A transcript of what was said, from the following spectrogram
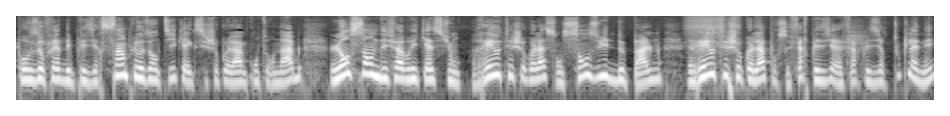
pour vous offrir des plaisirs simples et authentiques avec ces chocolats incontournables. L'ensemble des fabrications Réauté Chocolat sont sans huile de palme. Réauté Chocolat pour se faire plaisir et faire plaisir toute l'année.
